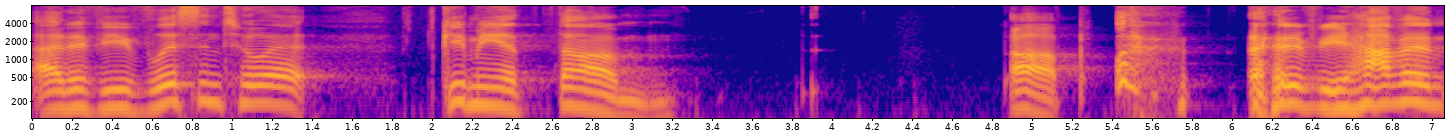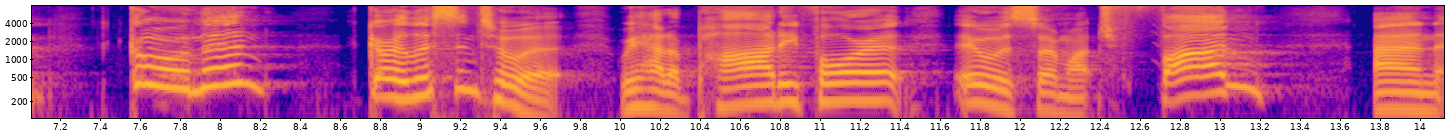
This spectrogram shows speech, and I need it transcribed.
And if you've listened to it, give me a thumb up. And if you haven't, go on then. Go listen to it. We had a party for it. It was so much fun. And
